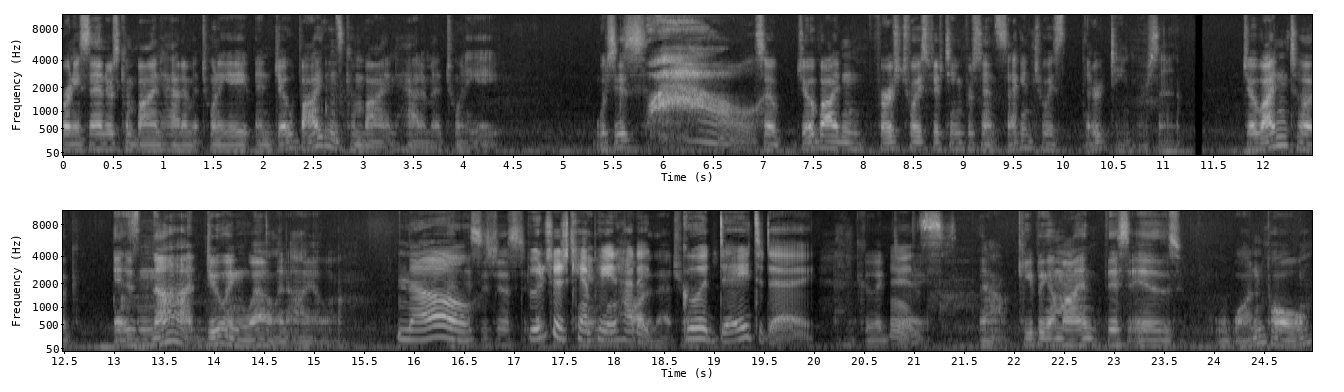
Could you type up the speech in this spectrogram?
Bernie Sanders combined had him at 28, and Joe Biden's combined had him at 28. Which is wow. So Joe Biden first choice 15%, second choice 13%. Joe Biden took is not doing well in Iowa. No. And this is just Buttigieg campaign had a good day today. Good day. It's, now, keeping in mind, this is one poll.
